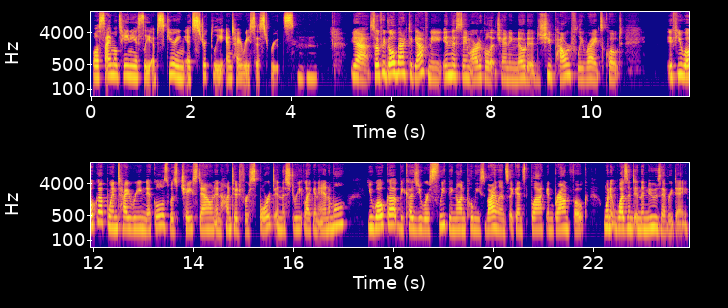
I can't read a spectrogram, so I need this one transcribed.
while simultaneously obscuring its strictly anti racist roots. Mm-hmm. Yeah, so if we go back to Gafney, in this same article that Channing noted, she powerfully writes, quote, if you woke up when Tyree Nichols was chased down and hunted for sport in the street like an animal, you woke up because you were sleeping on police violence against black and brown folk when it wasn't in the news every day.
